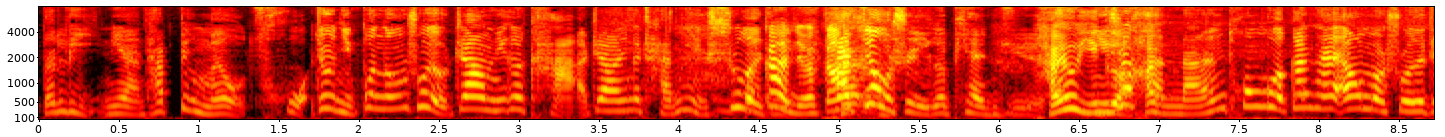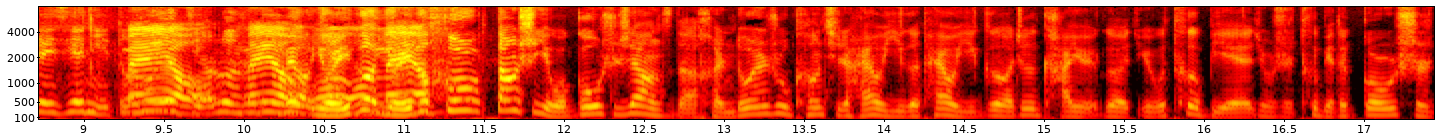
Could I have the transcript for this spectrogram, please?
的理念它并没有错，就是你不能说有这样的一个卡，这样一个产品设计，感觉它就是一个骗局。还有一个你是很难通过刚才 Elmer 说的这些，你得出一个结论和没有没有有一个有有一个勾，当时有个勾是这样子的，很多人入坑，其实还有一个，它有一个这个卡有一个有个特别就是特别的勾是，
